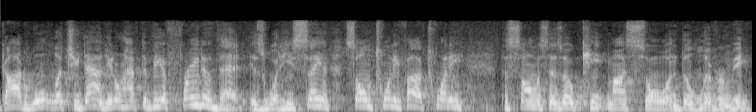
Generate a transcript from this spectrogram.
God won't let you down. You don't have to be afraid of that, is what he's saying. Psalm 25 20, the psalmist says, Oh, keep my soul and deliver me.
